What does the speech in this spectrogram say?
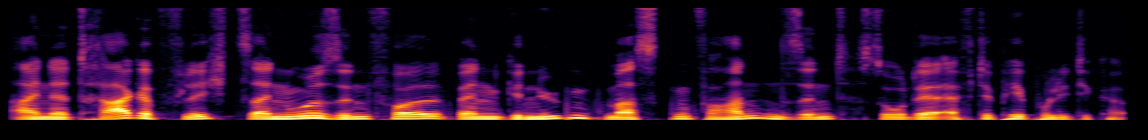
Eine Tragepflicht sei nur sinnvoll, wenn genügend Masken vorhanden sind, so der FDP-Politiker.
